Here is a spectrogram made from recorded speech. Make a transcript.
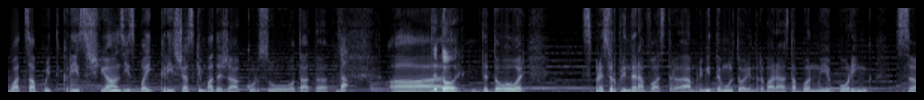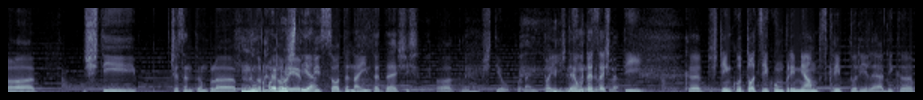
What's up with Chris și eu am zis, băi, Chris și-a schimbat deja cursul odată. Da. Uh, De două ori. De două ori. Spre surprinderea voastră, am primit de multe ori întrebarea asta, bă, nu e boring să știi ce se întâmplă Nu, în că nu următorul știa. episod înainte de și uh, nu știu înainte. Păi ce de se unde să întâmplă. știi? Că știm cu toții cum primeam scripturile, adică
